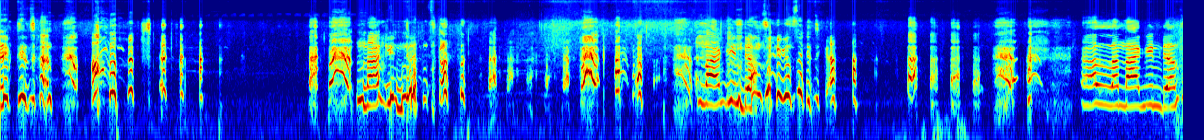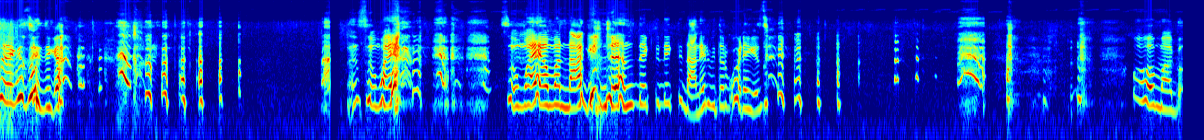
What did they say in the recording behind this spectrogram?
দেখতে চান? নাগিন ডান্স করতে নাগিন ডান্স হয়ে গেছে নাগিন ডান্স হয়ে গেছে আজকে। সুমাইয়া সুমাইয়া আমার নাগিন ডান্স দেখতে দেখতে ধানের ভিতর পড়ে গেছে। ও মা গো,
